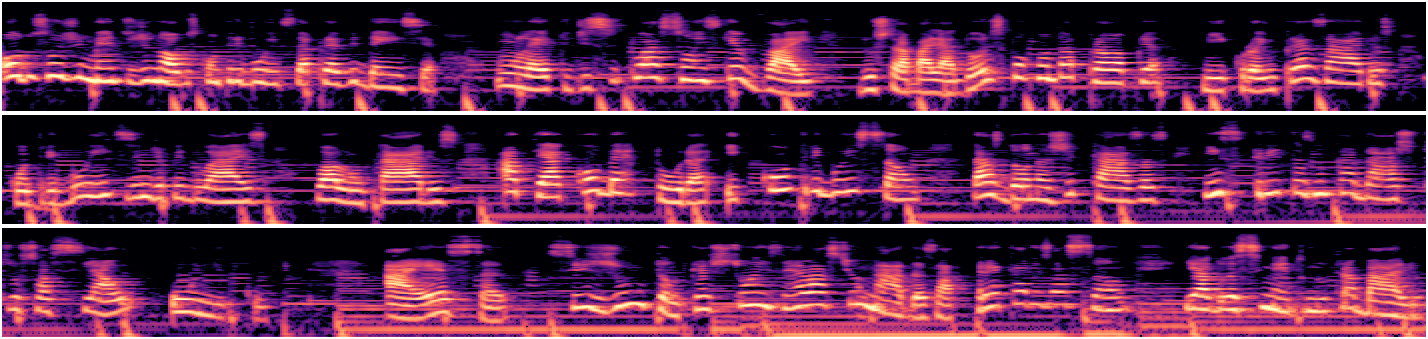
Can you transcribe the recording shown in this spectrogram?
ou do surgimento de novos contribuintes da Previdência, um leque de situações que vai dos trabalhadores por conta própria, microempresários, contribuintes individuais, voluntários, até a cobertura e contribuição das donas de casas inscritas no cadastro social único. A essa se juntam questões relacionadas à precarização e adoecimento no trabalho,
